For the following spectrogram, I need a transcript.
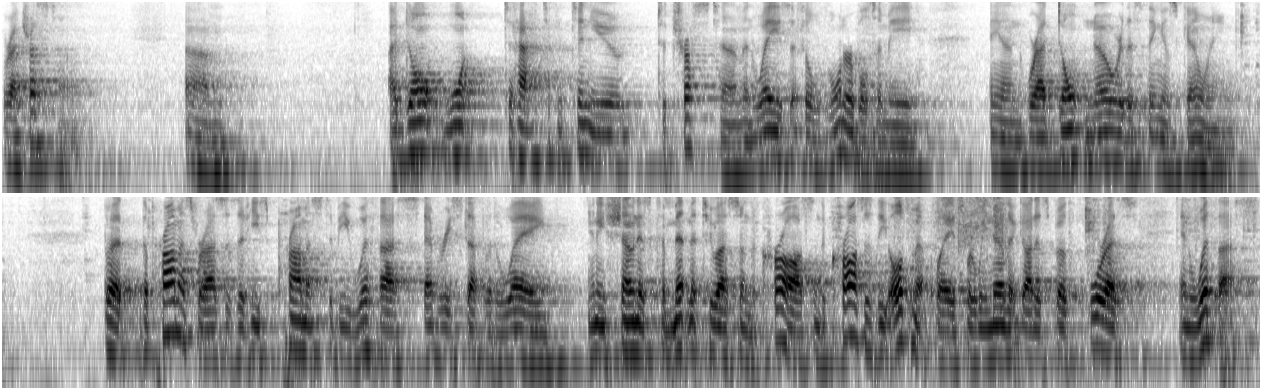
where I trust Him. Um, I don't want to have to continue to trust Him in ways that feel vulnerable to me and where I don't know where this thing is going. But the promise for us is that He's promised to be with us every step of the way, and He's shown His commitment to us on the cross. And the cross is the ultimate place where we know that God is both for us and with us.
